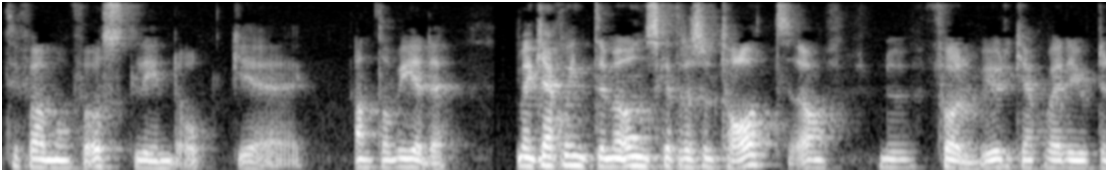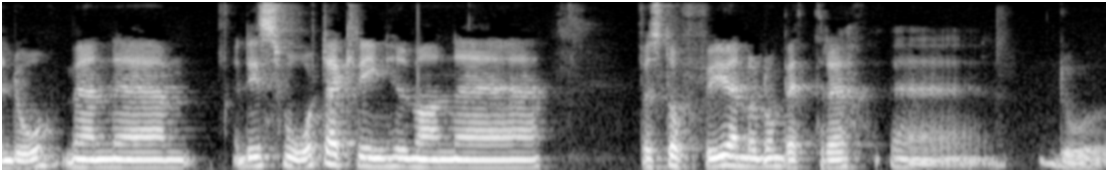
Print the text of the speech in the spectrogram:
till förmån för Östlind och eh, Anton Wede. Men kanske inte med önskat resultat. Ja, nu föll vi ju, det kanske vi hade gjort ändå. Men eh, det är svårt där kring hur man... Eh, för Stoffe är ju en av de bättre. Eh, då,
